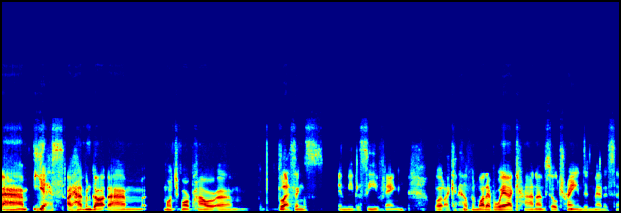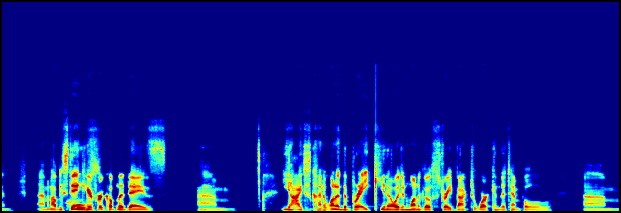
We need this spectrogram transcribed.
Um, yes, I haven't got um much more power um blessings in me this evening, but I can help in whatever way I can. I'm still trained in medicine, um, and I'll be staying here for a couple of days. Um, yeah, I just kind of wanted the break. You know, I didn't want to go straight back to work in the temple. Um,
